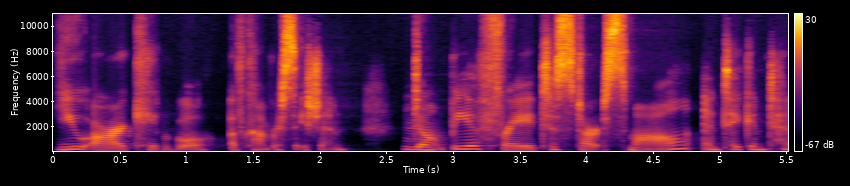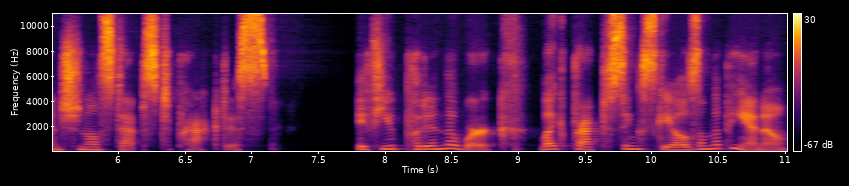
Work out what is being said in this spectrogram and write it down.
you are capable of conversation. Mm. Don't be afraid to start small and take intentional steps to practice. If you put in the work, like practicing scales on the piano,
